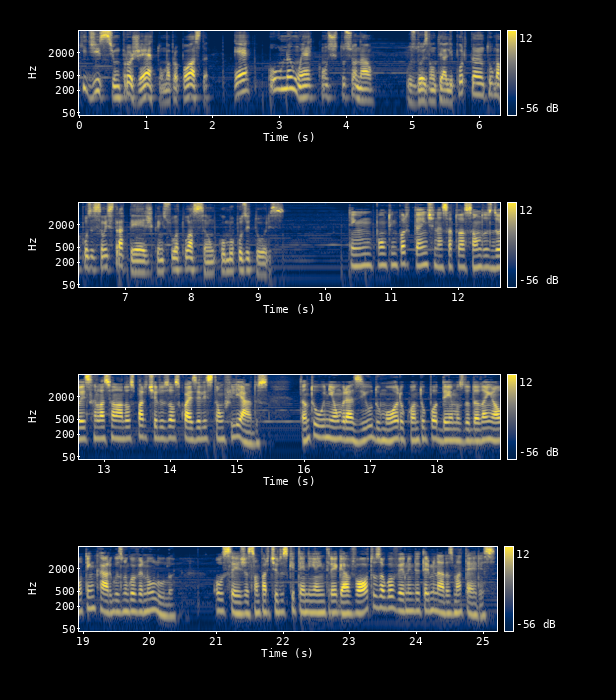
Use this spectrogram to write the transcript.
que diz se um projeto, uma proposta, é ou não é constitucional. Os dois vão ter ali, portanto, uma posição estratégica em sua atuação como opositores. Tem um ponto importante nessa atuação dos dois relacionado aos partidos aos quais eles estão filiados. Tanto o União Brasil do Moro quanto o Podemos do Dallagnol têm cargos no governo Lula. Ou seja, são partidos que tendem a entregar votos ao governo em determinadas matérias.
